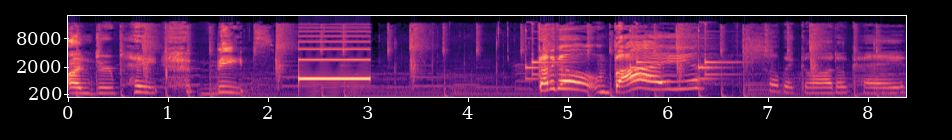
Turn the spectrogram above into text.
underpay means? Gotta go. Bye. Oh my god. Okay.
